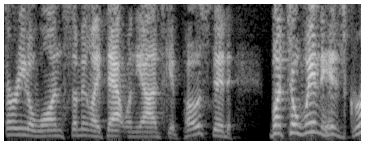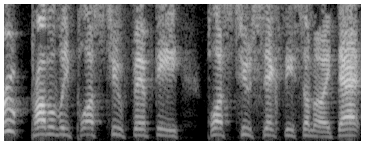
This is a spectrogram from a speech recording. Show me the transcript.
30 to 1, something like that when the odds get posted. But to win his group, probably plus 250, plus 260, something like that.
